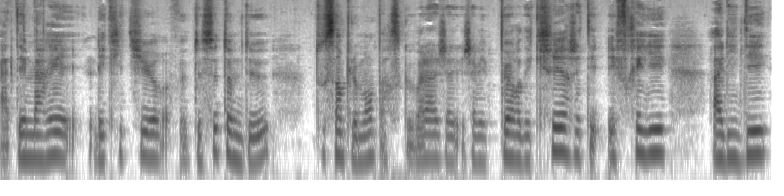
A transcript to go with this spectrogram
à démarrer l'écriture de ce tome 2 tout simplement parce que voilà, j'avais peur d'écrire, j'étais effrayée à l'idée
